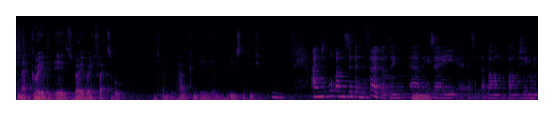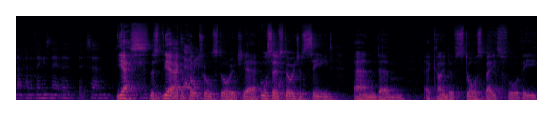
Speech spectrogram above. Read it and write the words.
and that grid is very very flexible in terms of how it can be um, used in the future. Mm. And um, so that in the third building um, Mm. is a a, a barn for farm machinery and that kind of thing, isn't it? That, that um, Yes, this, yeah, agricultural storage. Yeah, also storage of seed and um, a kind of store space for the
